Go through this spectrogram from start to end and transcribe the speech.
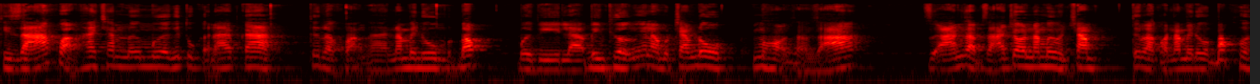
Thì giá khoảng 250 cái tụ cận AFK, tức là khoảng 50 đô một bốc. Bởi vì là bình thường là 100 đô, nhưng mà họ giảm giá dự án giảm giá cho 50%, tức là còn 50 đô một bốc thôi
